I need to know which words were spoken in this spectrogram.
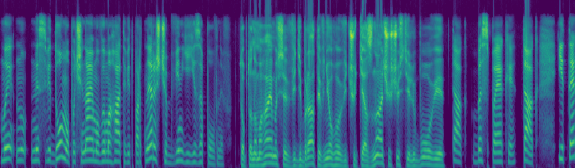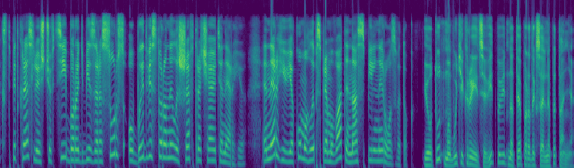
ми ну, несвідомо починаємо вимагати від партнера, щоб він її заповнив. Тобто намагаємося відібрати в нього відчуття значущості, любові. Так, безпеки, так. І текст підкреслює, що в цій боротьбі за ресурс обидві сторони лише втрачають енергію. Енергію, яку могли б спрямувати на спільний розвиток. І отут, мабуть, і криється відповідь на те парадоксальне питання.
